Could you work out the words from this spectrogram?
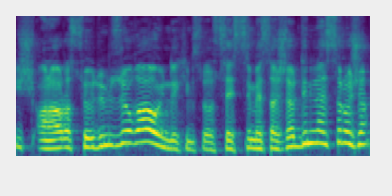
Hiç anavra sövdüğümüz yok ha oyunda kimse. O sesli mesajlar dinlensin hocam.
